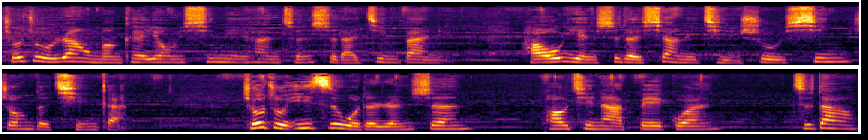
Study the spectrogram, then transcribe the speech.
求主让我们可以用心灵和诚实来敬拜你，毫无掩饰的向你倾诉心中的情感。求主医治我的人生，抛弃那悲观。知道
